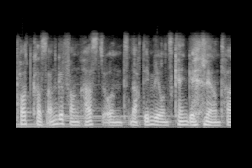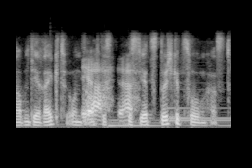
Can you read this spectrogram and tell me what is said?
Podcast angefangen hast und nachdem wir uns kennengelernt haben, direkt und ja, auch bis, ja. bis, jetzt durchgezogen hast.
